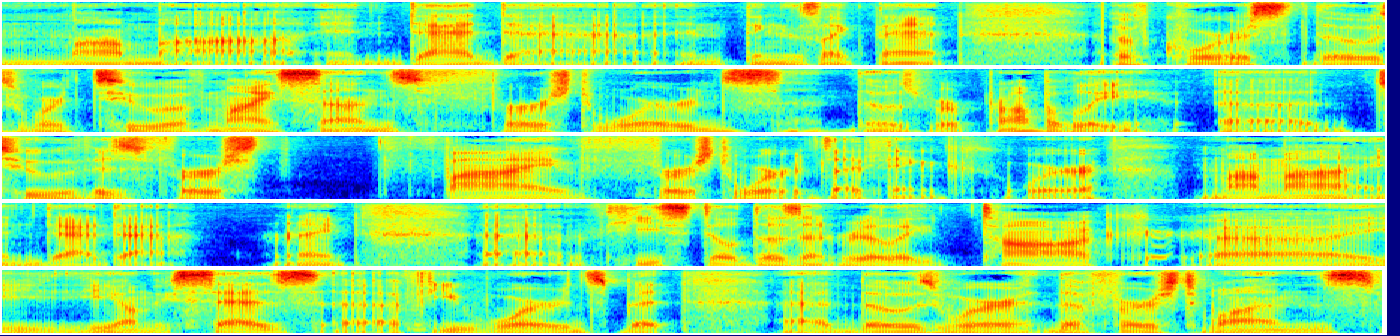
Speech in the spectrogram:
mama and dada and things like that. Of course, those were two of my son's first words. Those were probably uh, two of his first five first words, I think, were mama and dada right? Uh, he still doesn't really talk. Uh, he, he only says a few words, but uh, those were the first ones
